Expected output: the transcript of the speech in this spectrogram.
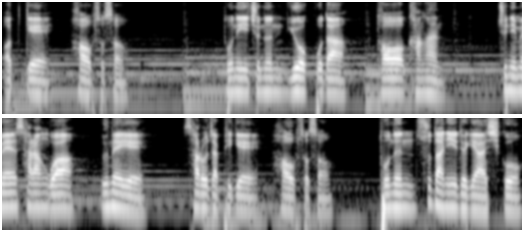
없게 하옵소서. 돈이 주는 유혹보다 더 강한 주님의 사랑과 은혜에 사로잡히게 하옵소서. 돈은 수단이 되게 하시고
